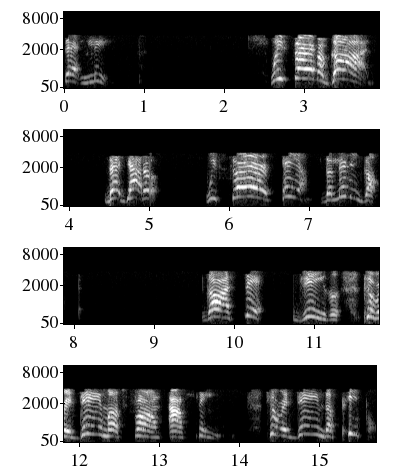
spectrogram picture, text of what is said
that lives. We serve a God that got up. We serve him, the living God. God sent Jesus to redeem us from our sins, to redeem the people.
